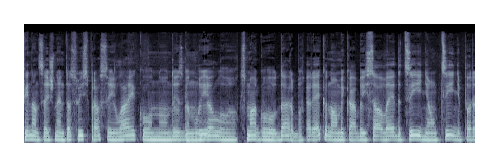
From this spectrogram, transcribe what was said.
finansēšanai. Tas viss prasīja laiku un diezgan lielu smagu darbu. Arī ekonomikā bija sava veida cīņa un cīņa par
